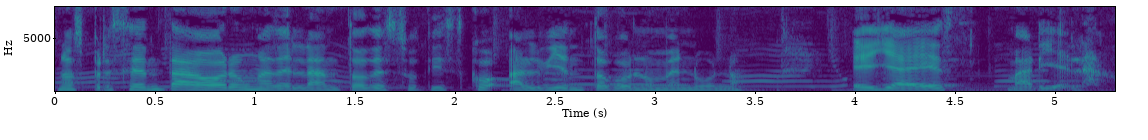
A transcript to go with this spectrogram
Nos presenta ahora un adelanto de su disco Al Viento Volumen 1. Ella es Mariela.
